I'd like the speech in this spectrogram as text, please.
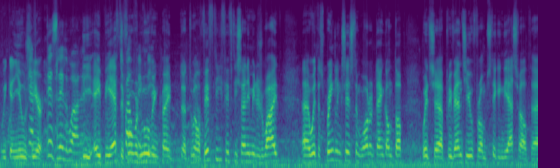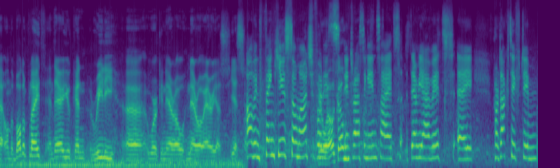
we can use Yeah, here this little one. the APF, the forward moving plate, uh, 1250, 50 centimeters wide, uh, with a sprinkling system, water tank on top, which uh, prevents you from sticking the asphalt uh, on the bottom plate. And there you can really uh, work in narrow, narrow areas. Yes. Alwin, thank you so much for You're this welcome. interesting insights. There we have it, a productive gym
